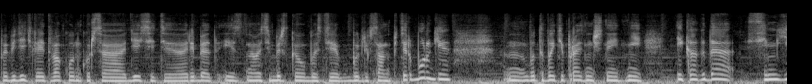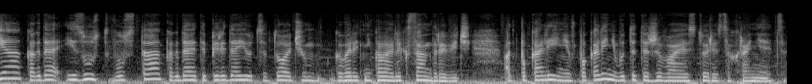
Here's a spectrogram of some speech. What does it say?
Победители этого конкурса, 10 ребят из Новосибирской области, были в Санкт-Петербурге вот в эти праздничные дни. И когда семья, когда из уст в уста, когда это передается то, о чем говорит Николай Александрович, от поколения в поколение, вот эта живая история сохраняется.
